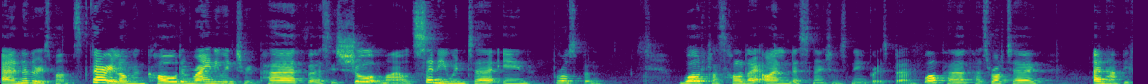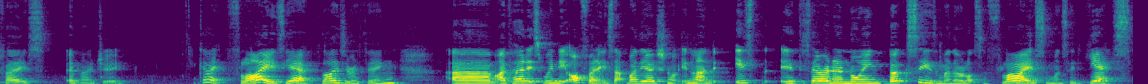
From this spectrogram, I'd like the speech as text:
Another response, very long and cold and rainy winter in Perth versus short, mild, sunny winter in Brisbane. World-class holiday island destinations near Brisbane, while Perth has Rotto, unhappy face, emoji. Okay, flies, yeah, flies are a thing. Um, I've heard it's windy often. Is that by the ocean or inland? Is, is there an annoying bug season when there are lots of flies? Someone said yes.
